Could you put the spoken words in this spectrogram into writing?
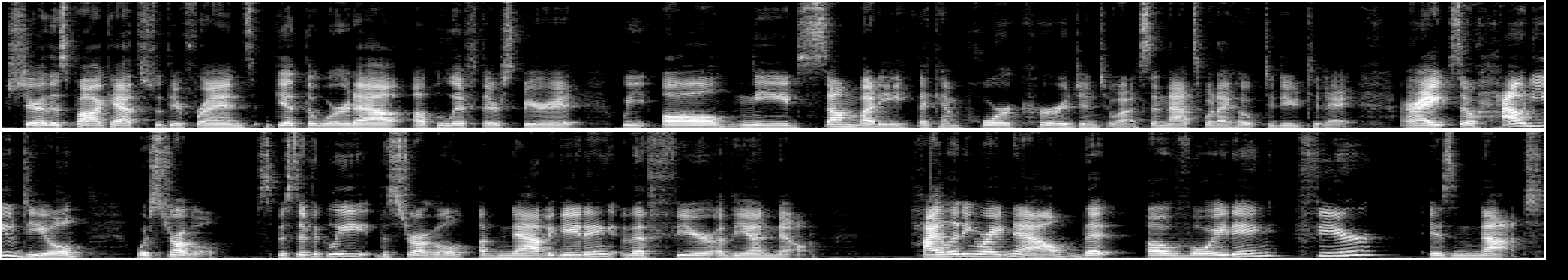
share this podcast with your friends, get the word out, uplift their spirit. We all need somebody that can pour courage into us, and that's what I hope to do today. All right, so how do you deal with struggle? Specifically, the struggle of navigating the fear of the unknown. Highlighting right now that avoiding fear is not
